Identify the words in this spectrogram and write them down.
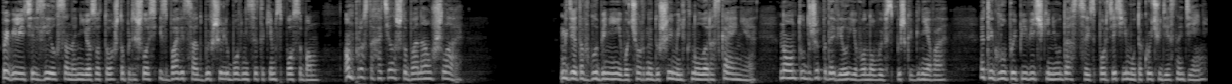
Повелитель злился на нее за то, что пришлось избавиться от бывшей любовницы таким способом. Он просто хотел, чтобы она ушла. Где-то в глубине его черной души мелькнуло раскаяние, но он тут же подавил его новой вспышкой гнева. Этой глупой певичке не удастся испортить ему такой чудесный день.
